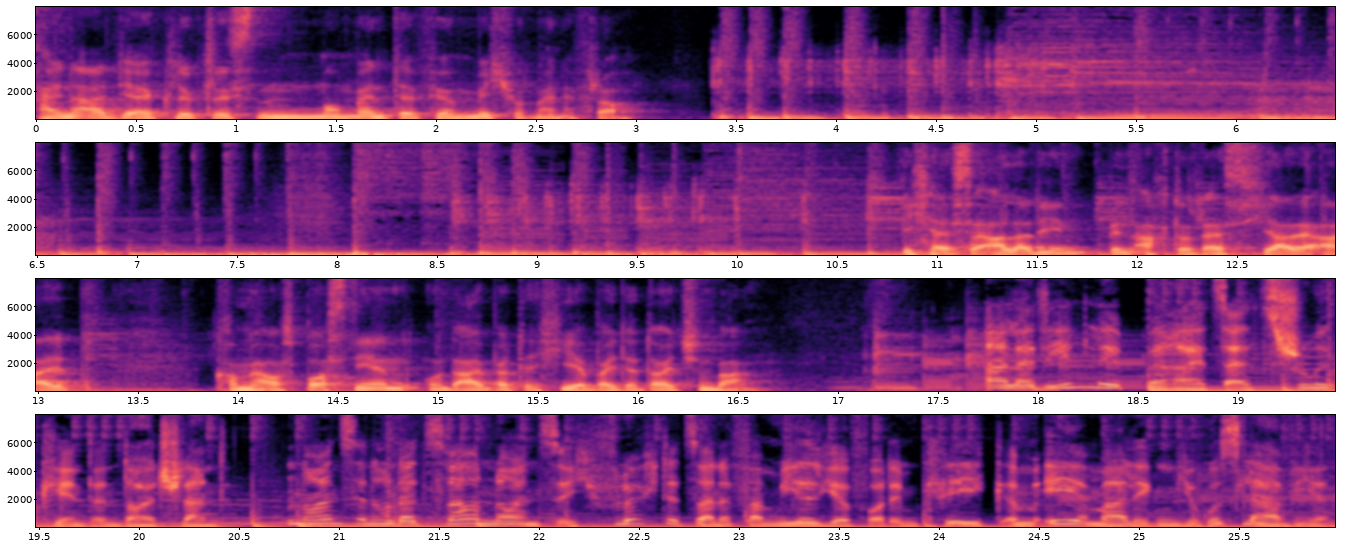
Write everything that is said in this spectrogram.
einer der glücklichsten Momente für mich und meine Frau. Ich heiße Aladin, bin 38 Jahre alt, komme aus Bosnien und arbeite hier bei der Deutschen Bahn. Aladin lebt bereits als Schulkind in Deutschland. 1992 flüchtet seine Familie vor dem Krieg im ehemaligen Jugoslawien.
